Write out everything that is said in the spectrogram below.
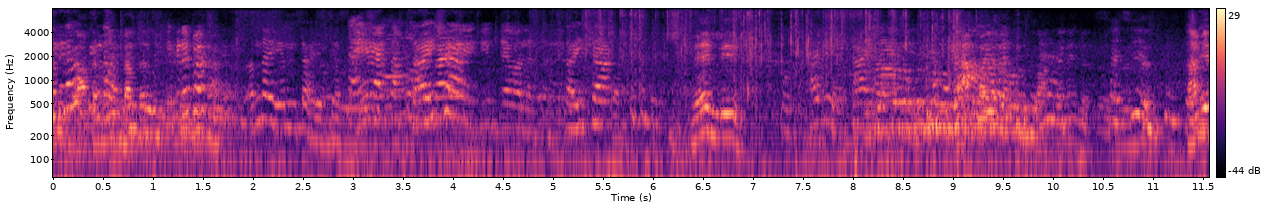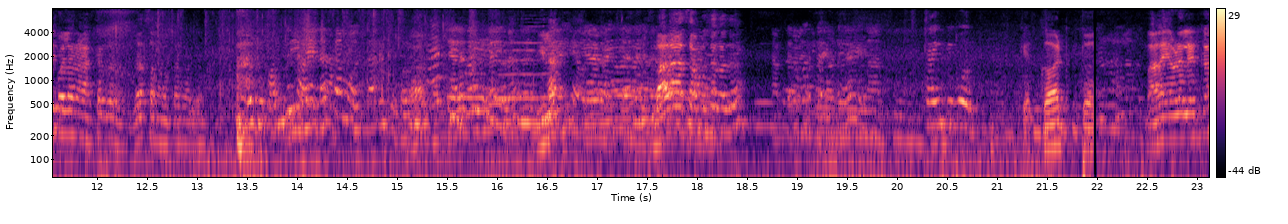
इकडे बघ. नाही. साईशा. साईशा आम्ही पहिला नाश्ता कर. जा समोसा खा बाळा समोसा का कट कर बाळा एवढा लेट का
